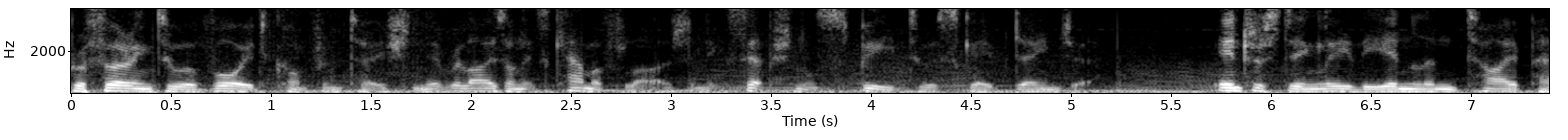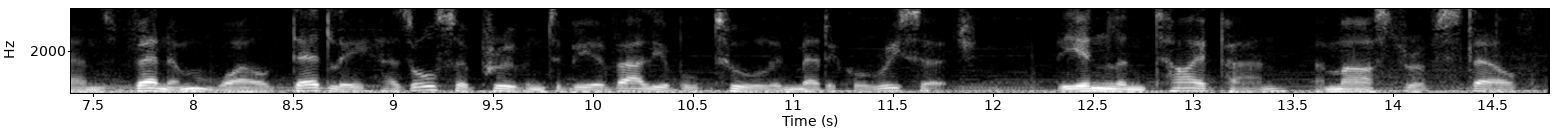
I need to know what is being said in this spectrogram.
Preferring to avoid confrontation, it relies on its camouflage and exceptional speed to escape danger. Interestingly, the inland taipan's venom, while deadly, has also proven to be a valuable tool in medical research. The inland taipan, a master of stealth,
